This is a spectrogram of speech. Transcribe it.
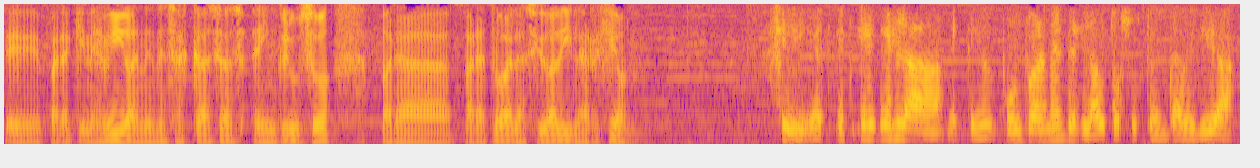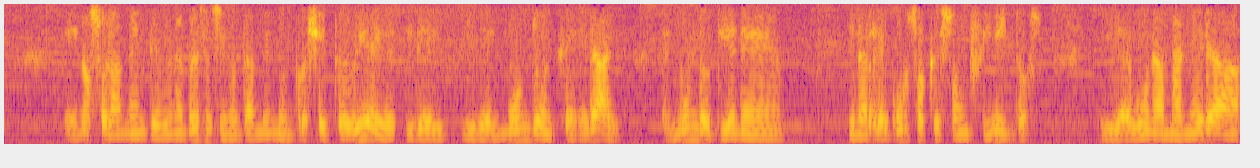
eh, para quienes vivan en esas casas e incluso para, para toda la ciudad y la región. Sí, es, la, este, puntualmente es la autosustentabilidad. Eh, no solamente de una empresa, sino también de un proyecto de vida y, del, y del mundo en general. El mundo tiene, tiene recursos que son finitos y de alguna manera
